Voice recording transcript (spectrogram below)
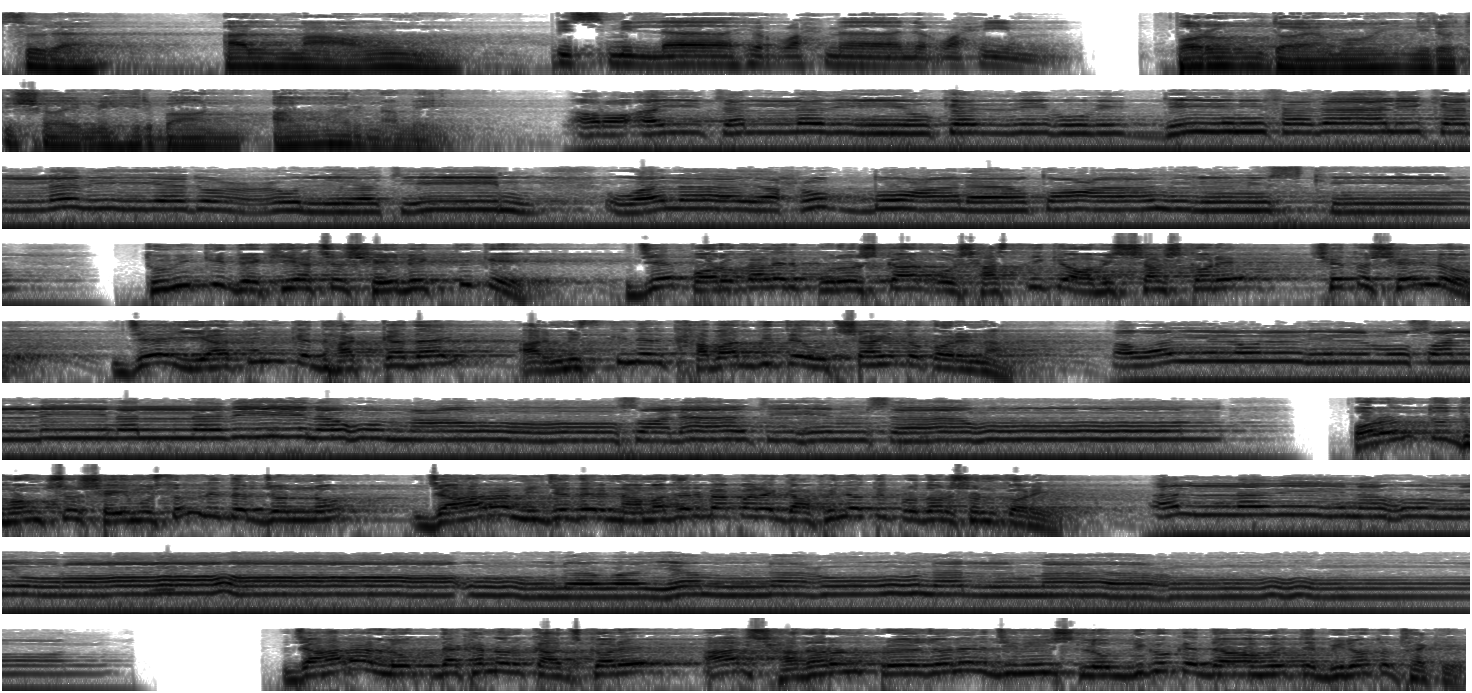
সুরা আল মাউন بسم الله الرحمن الرحيم পরম দয়াময় নিরতিশয় মেহেরবান আল্লাহর নামে أرأيت الذي يكذب بالدين فذلك الذي يدع اليتيم ولا يحض على طعام المسكين তুমি কি দেখিয়াছ সেই ব্যক্তিকে যে পরকালের পুরস্কার ও শাস্তিকে অবিশ্বাস করে সে তো সেই লোক যে ইয়াতিমকে ধাক্কা দেয় আর মিসকিনের খাবার দিতে উৎসাহিত করে না فويل للمصلين الذين هم عن صلاتهم ساهون পরন্তু ধ্বংস সেই মুসল্লিদের জন্য যাহারা নিজেদের নামাজের ব্যাপারে গাফিলতি প্রদর্শন করে الذين هم يراءون ويمنعون الماعون যাহারা লোক দেখানোর কাজ করে আর সাধারণ প্রয়োজনের জিনিস লোকদিগকে দেওয়া হইতে বিরত থাকে।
